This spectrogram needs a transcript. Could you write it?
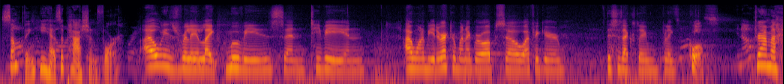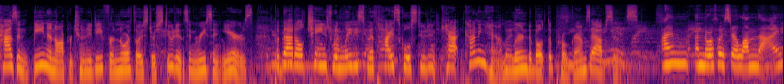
something he has a passion for. I always really like movies and TV, and I want to be a director when I grow up, so I figure this is actually really cool. Drama hasn't been an opportunity for North Oyster students in recent years, but that all changed when Ladysmith High School student Kat Cunningham learned about the program's absence. I'm a North Oyster alumni,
